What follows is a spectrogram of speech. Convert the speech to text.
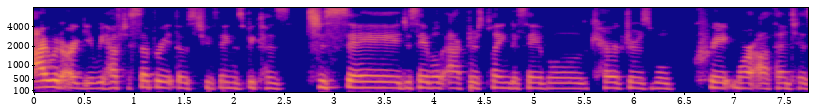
I would argue we have to separate those two things because to say disabled actors playing disabled characters will create more authentic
